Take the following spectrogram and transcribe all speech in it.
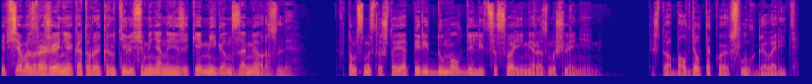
и все возражения, которые крутились у меня на языке, мигом замерзли. В том смысле, что я передумал делиться своими размышлениями. «Ты что, обалдел такое вслух говорить?»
